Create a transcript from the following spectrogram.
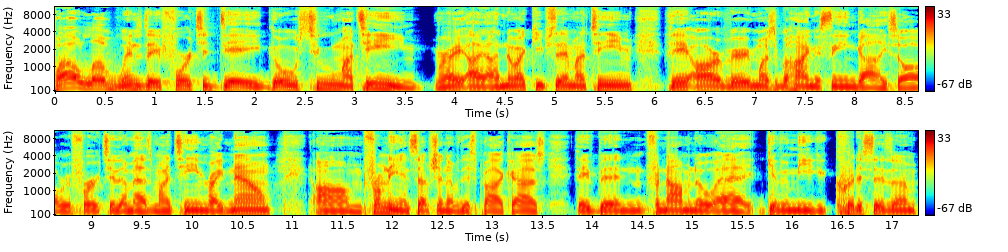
Wild Love Wednesday for today goes to my team, right? I, I, know I keep saying my team. They are very much behind the scene guys. So I'll refer to them as my team right now. Um, from the inception of this podcast, they've been phenomenal at giving me criticism.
